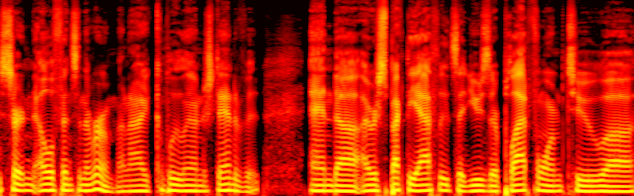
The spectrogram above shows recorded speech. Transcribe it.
certain elephants in the room, and I completely understand of it. And uh, I respect the athletes that use their platform to, uh,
